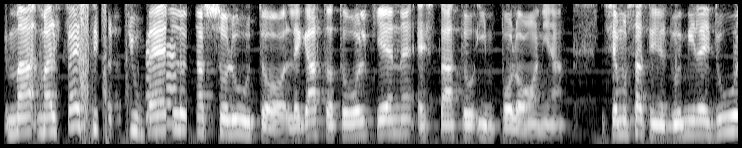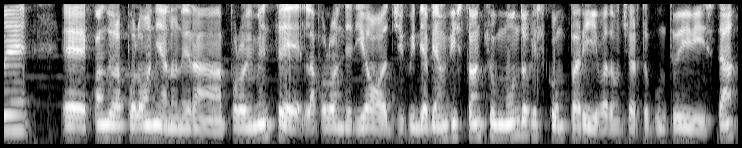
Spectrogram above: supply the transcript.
Ma, ma, il festival più bello in assoluto legato a Tolkien è stato in Polonia. Siamo stati nel 2002 eh, quando la Polonia non era probabilmente la Polonia di oggi, quindi abbiamo visto anche un mondo che scompariva da un certo punto di vista.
